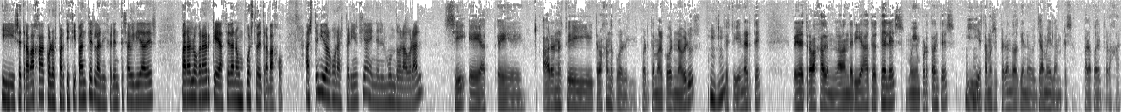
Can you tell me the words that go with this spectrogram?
y se trabaja con los participantes las diferentes habilidades para lograr que accedan a un puesto de trabajo. ¿Has tenido alguna experiencia en el mundo laboral? Sí, eh, eh, ahora no estoy trabajando por el, por el tema del coronavirus, Ujú. que estoy en ERTE, pero he trabajado en lavandería de hoteles muy importantes y estamos esperando a que nos llame la empresa para poder trabajar.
